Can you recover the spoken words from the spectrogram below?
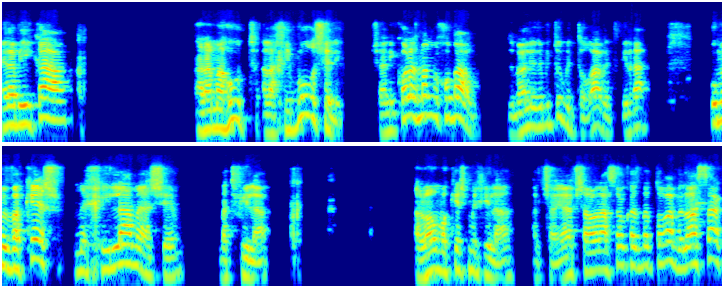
אלא בעיקר על המהות, על החיבור שלי. שאני כל הזמן מחובר, זה בא לידי ביטוי בתורה, בתפילה. הוא מבקש מחילה מהשם בתפילה. על מה הוא מבקש מחילה? על שהיה אפשר לעסוק אז בתורה ולא עסק.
